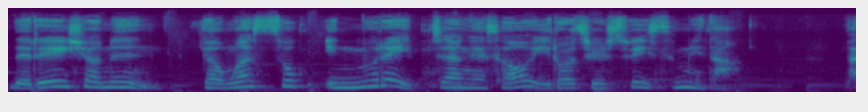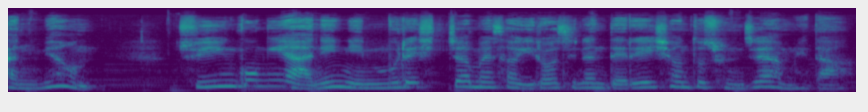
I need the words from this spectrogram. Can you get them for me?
내레이션은 영화 속 인물의 입장에서 이뤄질 수 있습니다. 반면 주인공이 아닌 인물의 시점에서 이뤄지는 내레이션도 존재합니다.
